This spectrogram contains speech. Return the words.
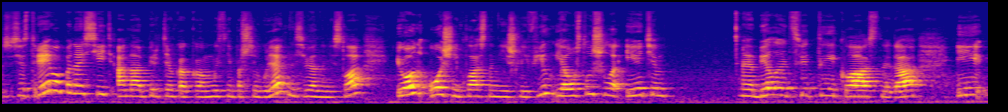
сестре его поносить, она перед тем, как мы с ней пошли гулять, на себя нанесла, и он очень классно не шлифил. Я услышала и эти Э, белые цветы классные, да, и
